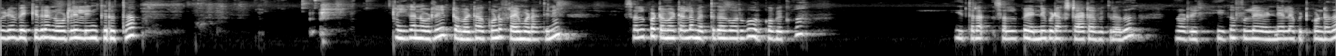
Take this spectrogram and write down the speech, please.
ವಿಡಿಯೋ ಬೇಕಿದ್ರೆ ನೋಡಿರಿ ಲಿಂಕ್ ಇರುತ್ತೆ. ಈಗ ನೋಡಿರಿ, ಟೊಮೆಟೊ ಹಾಕ್ಕೊಂಡು ಫ್ರೈ ಮಾಡತ್ತೀನಿ. ಸ್ವಲ್ಪ ಟೊಮೆಟೊ ಎಲ್ಲ ಮೆತ್ತಗಾಗೋವರೆಗೂ ಹುರ್ಕೋಬೇಕು. ಈ ಥರ ಸ್ವಲ್ಪ ಎಣ್ಣೆ ಬಿಡೋಕೆ ಸ್ಟಾರ್ಟ್ ಆಗ್ಬೇಕ್ರಿ ಅದು. ನೋಡಿರಿ, ಈಗ ಫುಲ್ ಎಣ್ಣೆ ಎಲ್ಲ ಬಿಟ್ಕೊಂಡದ.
